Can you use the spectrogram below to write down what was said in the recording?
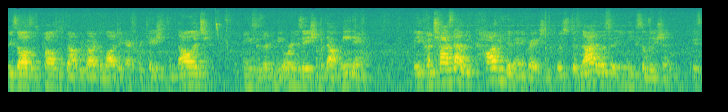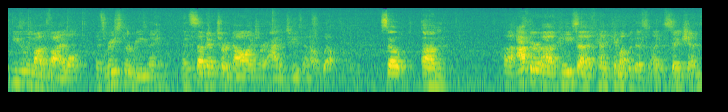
resolves its problems without regard to logic, expectations, and knowledge, and he says there can be organization without meaning. And you contrast that with cognitive integration, which does not elicit a unique solution, is easily modifiable, it's reached through reasoning, and subject to our knowledge, our attitudes, and our will. So um, uh, after uh, kind of came up with this uh, distinction,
